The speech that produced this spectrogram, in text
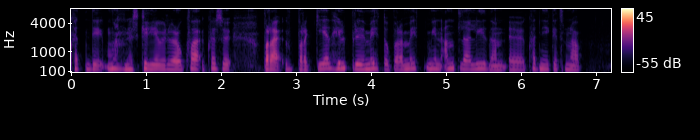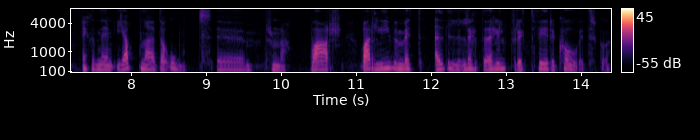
hvernig manneski ég vil vera og hvað, hversu bara, bara geð heilbriði mitt og bara mitt, mín andlega líðan eh, hvernig ég get svona einhvern veginn jafna þetta út um, svona, var, var lífið mitt eðlilegt eða hilbrygt fyrir COVID sko.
